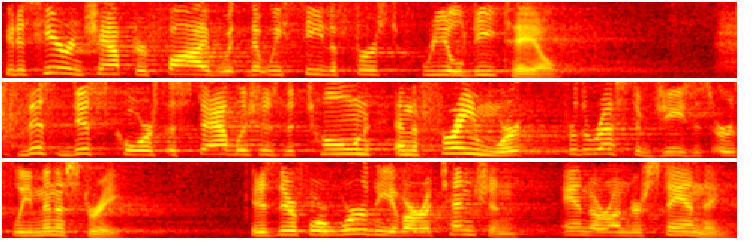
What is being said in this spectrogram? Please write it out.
it is here in chapter 5 that we see the first real detail. This discourse establishes the tone and the framework for the rest of Jesus' earthly ministry. It is therefore worthy of our attention and our understanding.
